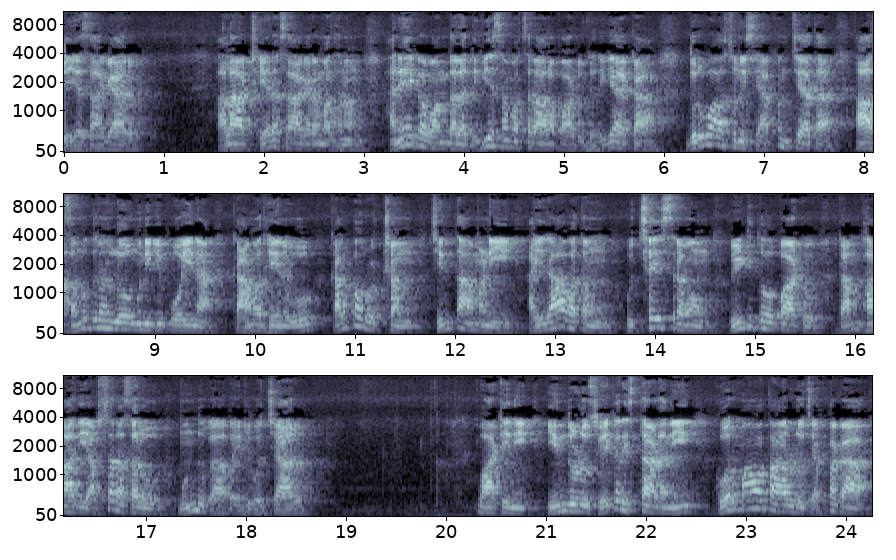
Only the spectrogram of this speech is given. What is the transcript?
చేయసాగారు. అలా క్షీరసాగర మథనం అనేక వందల దివ్య సంవత్సరాల పాటు జరిగాక దుర్వాసుని శాపం చేత ఆ సముద్రంలో మునిగిపోయిన కామధేనువు కల్పవృక్షం చింతామణి ఐరావతం ఉచ్చైశ్రవం వీటితో పాటు రంభాది అప్సరసలు ముందుగా బయటకొచ్చారు. వాటిని ఇంద్రుడు స్వీకరిస్తాడని కూర్మావతారుడు చెప్పగా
